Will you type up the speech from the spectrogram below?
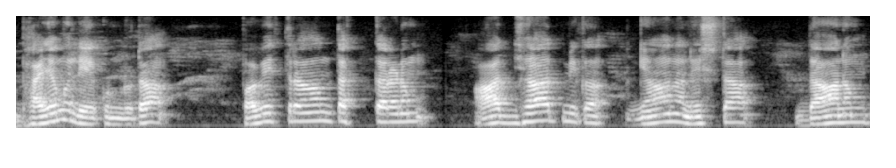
భయము లేకుండుట పవిత్రాంతఃకరణం ఆధ్యాత్మిక జ్ఞాన నిష్ట దానం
